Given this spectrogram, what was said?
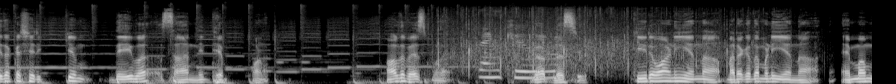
ഇതൊക്കെ ശരിക്കും ദൈവ സാന്നിധ്യം ആണ് ഓൾ ദ ബെസ്റ്റ് മോളെ ഗോഡ് ബ്ലെസ് യു കീരവാണി എന്ന മരകതമണി എന്ന എം എം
